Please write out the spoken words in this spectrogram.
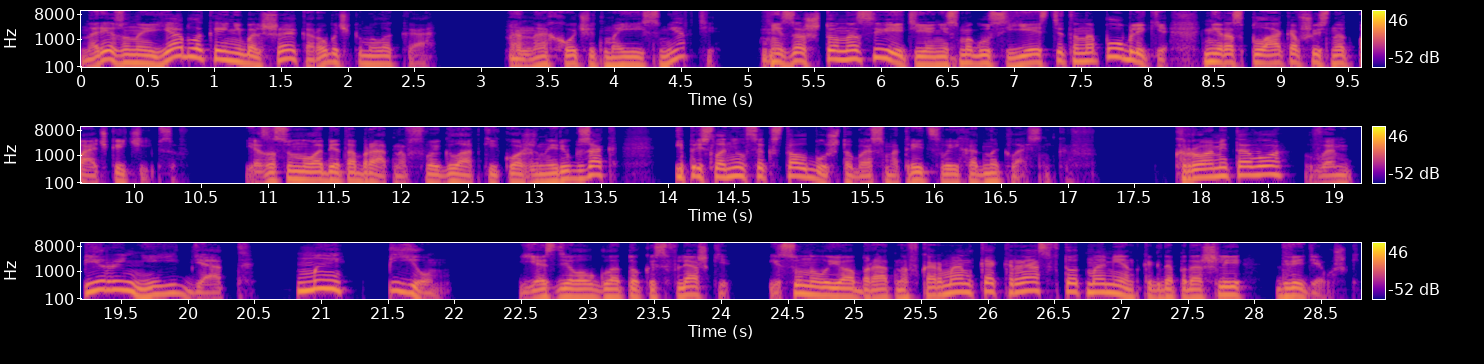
нарезанное яблоко и небольшая коробочка молока. Она хочет моей смерти? Ни за что на свете я не смогу съесть это на публике, не расплакавшись над пачкой чипсов. Я засунул обед обратно в свой гладкий кожаный рюкзак и прислонился к столбу, чтобы осмотреть своих одноклассников. Кроме того, вампиры не едят. Мы пьем. Я сделал глоток из фляжки и сунул ее обратно в карман как раз в тот момент, когда подошли две девушки.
